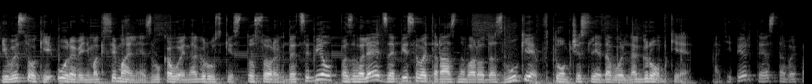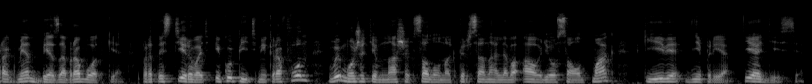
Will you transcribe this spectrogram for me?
и высокий уровень максимальной звуковой нагрузки 140 дБ позволяет записывать разного рода звуки, в том числе довольно громкие. А теперь тестовый фрагмент без обработки. Протестировать и купить микрофон вы можете в наших салонах персонального аудио SoundMag в Киеве, Днепре и Одессе.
